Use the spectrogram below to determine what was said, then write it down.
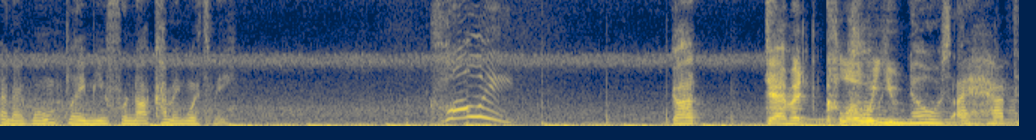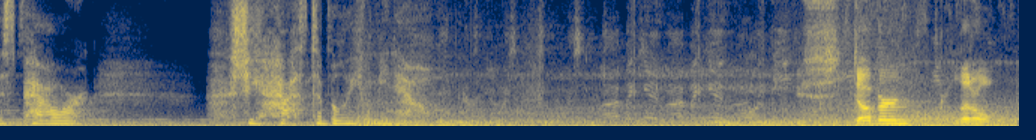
and I won't blame you for not coming with me. Chloe! God damn it, Chloe, Chloe you. knows I have this power. She has to believe me now. You stubborn little.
